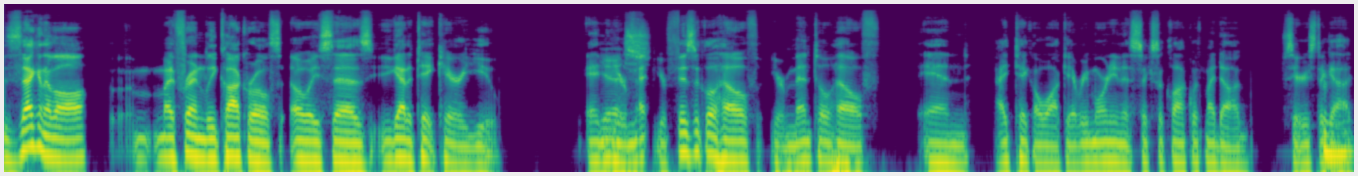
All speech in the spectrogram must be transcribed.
Second of all, my friend Lee Cockrell always says you got to take care of you and your Yes. me- your physical health, your mental health, and I take a walk every morning at six o'clock with my dog. Serious to Mhm. God,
